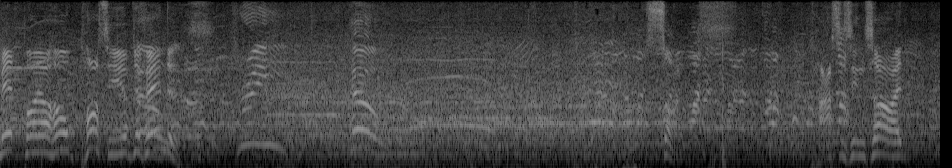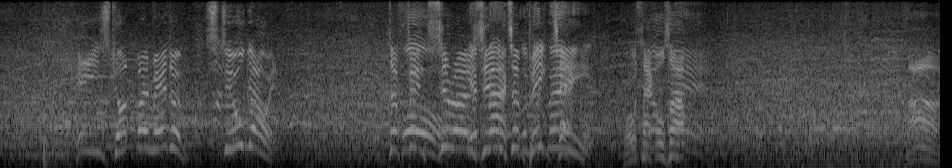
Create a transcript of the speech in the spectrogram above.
Met by a whole posse of defenders. Three. Hill. Sykes. Passes inside. He's got momentum. Still going. Defense Four. zeroes in. It's a big tackle. Four tackles up. Barnes.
